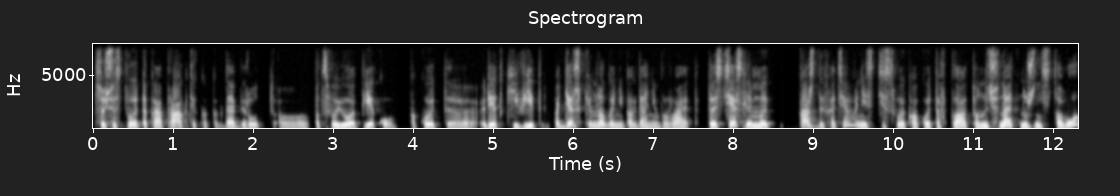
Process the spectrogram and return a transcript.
существует такая практика, когда берут э, под свою опеку какой-то редкий вид. Поддержки много никогда не бывает. То есть если мы каждый хотим внести свой какой-то вклад, то начинать нужно с того,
